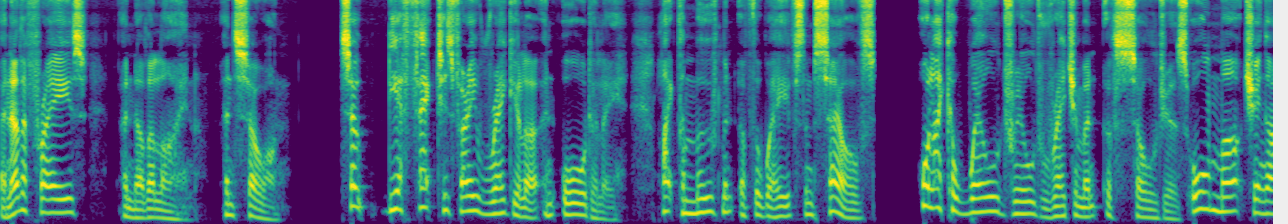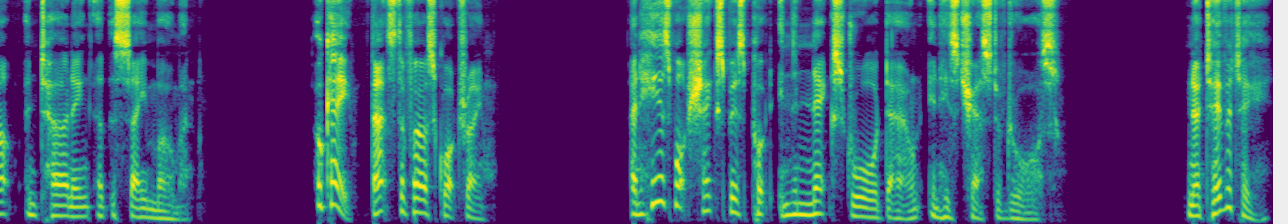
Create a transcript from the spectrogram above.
another phrase, another line, and so on. So the effect is very regular and orderly, like the movement of the waves themselves, or like a well drilled regiment of soldiers, all marching up and turning at the same moment. Okay, that's the first quatrain. And here's what Shakespeare's put in the next drawer down in his chest of drawers. Nativity,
